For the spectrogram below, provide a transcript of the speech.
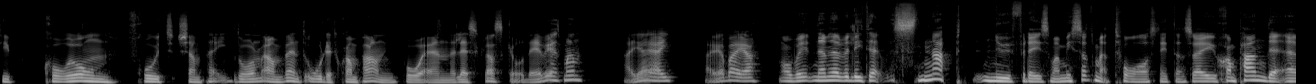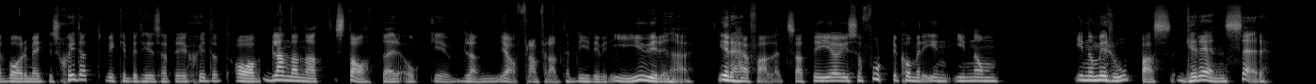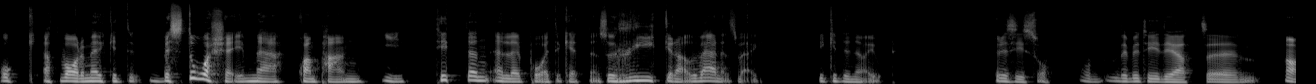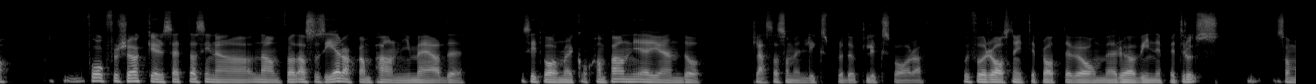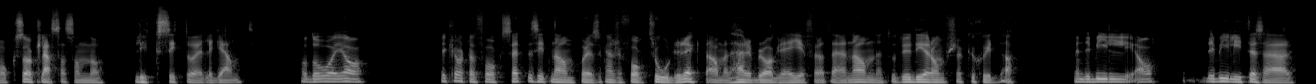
typ Coron Fruit Champagne. Då har de använt ordet champagne på en läskflaska och det vet man. Aj, aj, aj. Ajabaja. Och vi nämner väl lite snabbt nu för dig som har missat de här två avsnitten så är ju champagne det är varumärkesskyddat, vilket betyder att det är skyddat av bland annat stater och eh, bland, ja, framförallt det blir det väl EU i, den här, i det här fallet. Så att det gör ju så fort det kommer in inom, inom Europas gränser och att varumärket består sig med champagne i titeln eller på etiketten så ryker all världens väg. Vilket det nu har gjort. Precis så. Och det betyder ju att eh, ja, folk försöker sätta sina namn för att associera champagne med sitt varumärke och champagne är ju ändå klassas som en lyxprodukt, lyxvara. Och i förra avsnittet pratade vi om rödvin Petrus som också klassas som något lyxigt och elegant. Och då, ja, det är klart att folk sätter sitt namn på det så kanske folk tror direkt att ah, det här är bra grejer för att det här namnet och det är det de försöker skydda. Men det blir, ja, det blir lite så här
